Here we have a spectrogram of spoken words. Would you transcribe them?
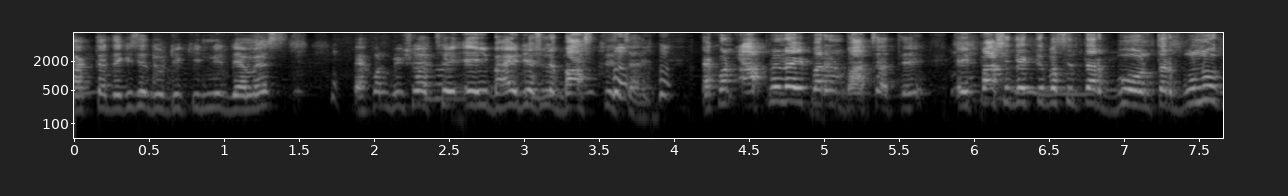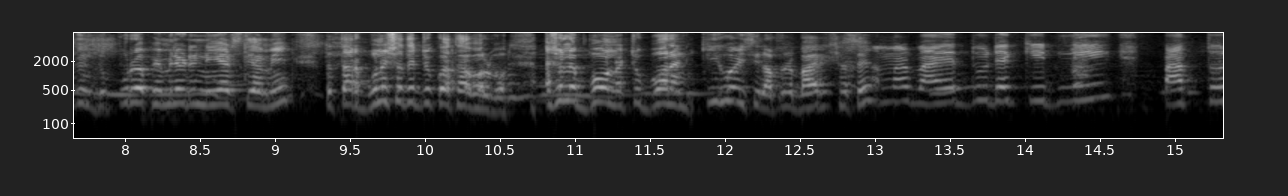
ডাক্তার দেখেছে দুটি কিডনি ড্যামেজ এখন বিষয় হচ্ছে এই ভাইটি আসলে বাঁচতে চাই এখন আপনারাই পারেন বাঁচাতে। এই পাশে দেখতে পাচ্ছেন তার বোন, তার বোনও কিন্তু পুরো ফ্যামিলিটি নিয়ে আসছি আমি। তো তার বোনের সাথে একটু কথা বলব। আসলে বোন, একটু বলেন, কি হয়েছিল আপনার বাইরের সাথে? আমার ভাইয়ের দুইটা কিডনি পাত্তর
